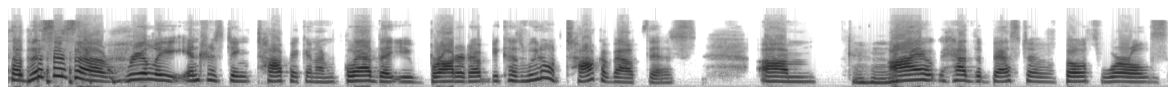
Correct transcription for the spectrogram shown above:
so this is a really interesting topic, and I'm glad that you brought it up because we don't talk about this. Um, Mhm. I had the best of both worlds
